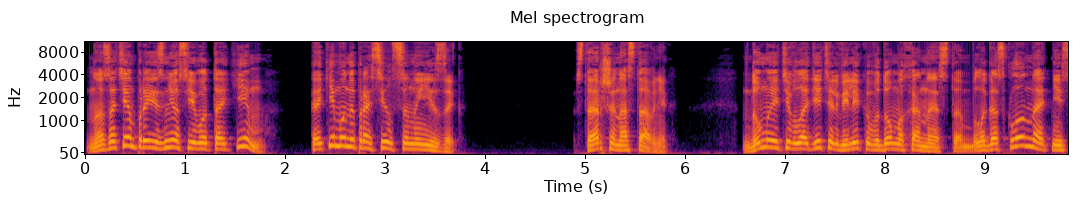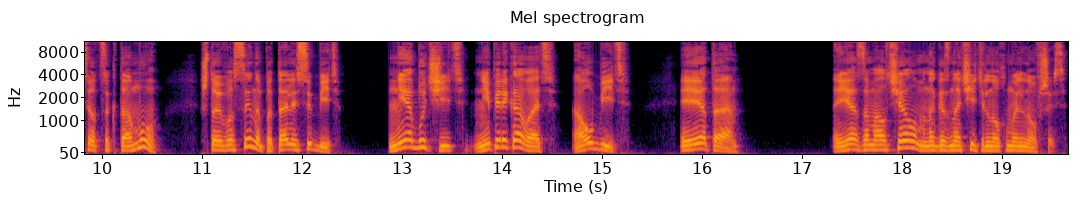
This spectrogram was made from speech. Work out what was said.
Но затем произнес его таким, каким он и просился на язык. «Старший наставник, Думаете, владетель великого дома Ханеста благосклонно отнесется к тому, что его сына пытались убить? Не обучить, не перековать, а убить. И это... Я замолчал, многозначительно ухмыльнувшись.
